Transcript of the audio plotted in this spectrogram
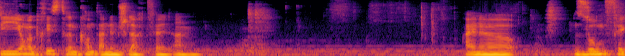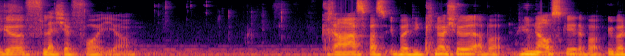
Die junge Priesterin kommt an dem Schlachtfeld an. eine sumpfige Fläche vor ihr. Gras, was über die Knöchel aber hinausgeht, aber über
